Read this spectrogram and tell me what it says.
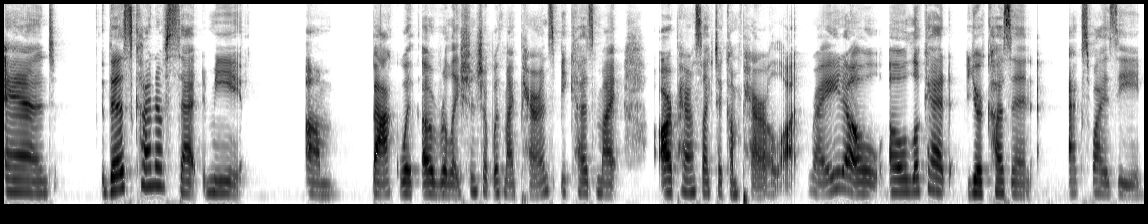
And this kind of set me um back with a relationship with my parents because my our parents like to compare a lot, right? Oh, oh look at your cousin XYZ.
